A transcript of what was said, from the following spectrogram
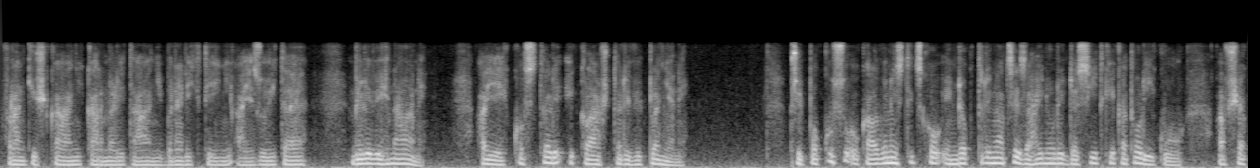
františkáni, karmelitáni, benediktíni a jezuité, byly vyhnány a jejich kostely i kláštery vypleněny. Při pokusu o kalvinistickou indoktrinaci zahynuli desítky katolíků, avšak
